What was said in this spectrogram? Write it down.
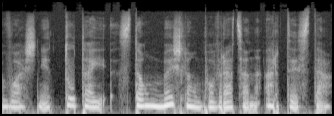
właśnie tutaj z tą myślą powraca artysta,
